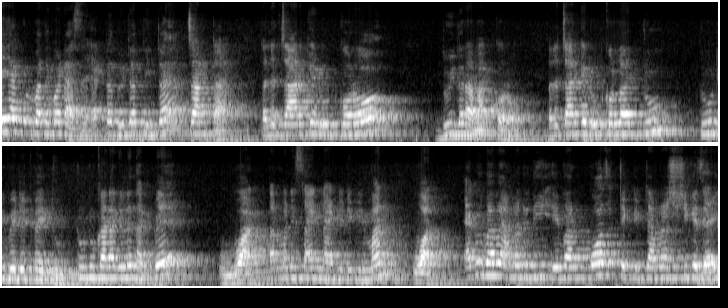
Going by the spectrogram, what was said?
এই আঙ্গুল বাদে কয়টা আছে? একটা, দুইটা, তিনটা, চারটা। তাহলে চারকে রুট করো, দুই দ্বারা ভাগ করো। তাহলে চারকে রুট করলে two two divided by two two two কাটা গেলে থাকবে ওয়ান তার মানে সাইন নাইনটি ডিগ্রির মান ওয়ান একইভাবে আমরা যদি এবার কজ টেকনিকটা আমরা শিখে যাই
